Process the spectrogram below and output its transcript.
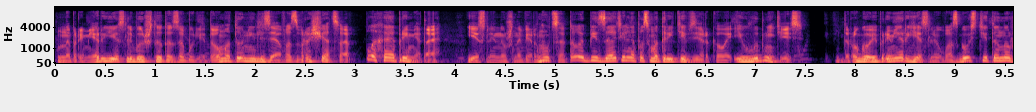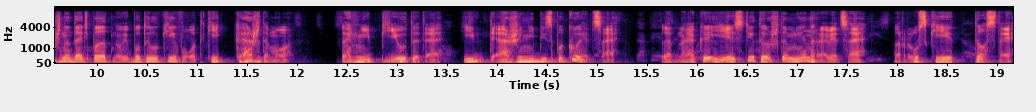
Например, если вы что-то забыли дома, то нельзя возвращаться. Плохая примета. Если нужно вернуться, то обязательно посмотрите в зеркало и улыбнитесь. Другой пример, если у вас гости, то нужно дать по одной бутылке водки каждому. Они пьют это и даже не беспокоятся. Однако есть и то, что мне нравится. Русские тосты.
